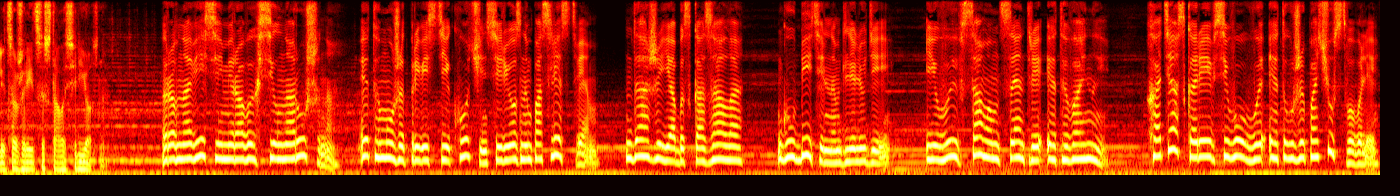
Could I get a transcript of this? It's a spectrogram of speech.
Лицо жрицы стало серьезным. Равновесие мировых сил нарушено. Это может привести к очень серьезным последствиям. Даже, я бы сказала, губительным для людей. И вы в самом центре этой войны. Хотя, скорее всего, вы это уже почувствовали.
